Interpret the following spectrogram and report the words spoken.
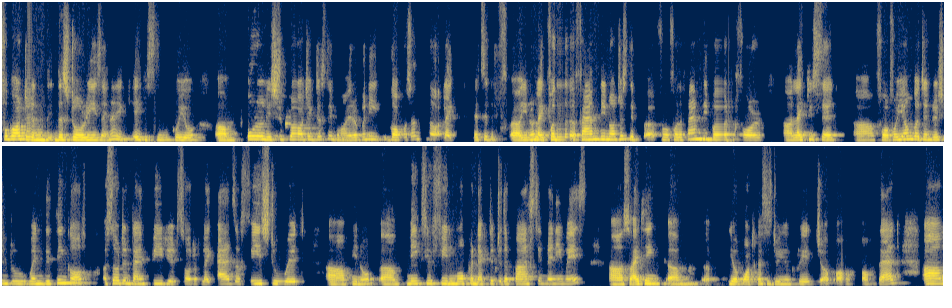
forgotten the stories होइन एक किसिमको यो ओरल हिस्ट्री प्रोजेक्ट जस्तै भएर पनि गएको छ नि त लाइक let's say uh, you know like for the family not just the, uh, for for the family but for uh, like you said uh, for for younger generation to when they think of a certain time period sort of like adds a face to it uh, you know um, makes you feel more connected to the past in many ways. Uh, so i think um, your podcast is doing a great job of, of that. Um,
